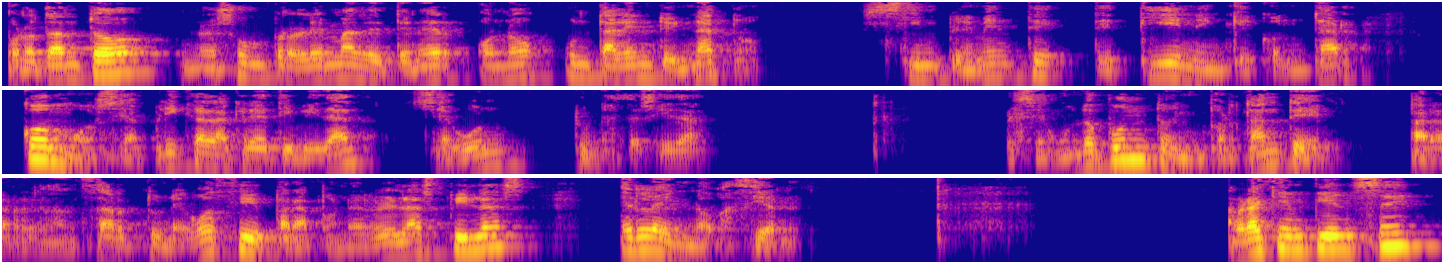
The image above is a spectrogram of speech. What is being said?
Por lo tanto, no es un problema de tener o no un talento innato. Simplemente te tienen que contar cómo se aplica la creatividad según tu necesidad. El segundo punto importante para relanzar tu negocio y para ponerle las pilas es la innovación. Habrá quien piense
